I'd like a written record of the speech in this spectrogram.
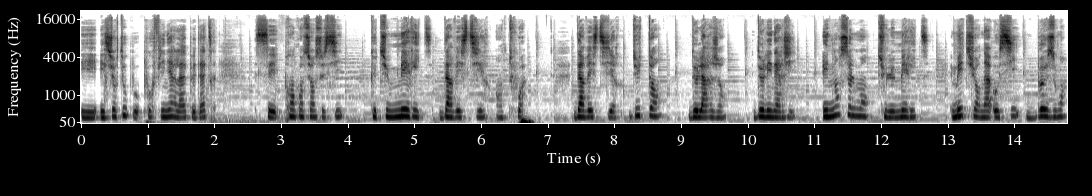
Et, et, surtout pour, pour finir là peut-être, c'est prends conscience aussi que tu mérites d'investir en toi, d'investir du temps, de l'argent, de l'énergie. Et non seulement tu le mérites, mais tu en as aussi besoin.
